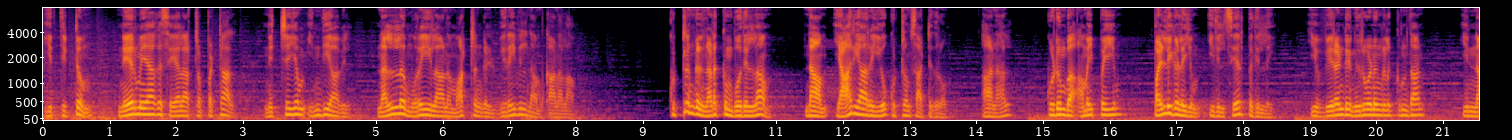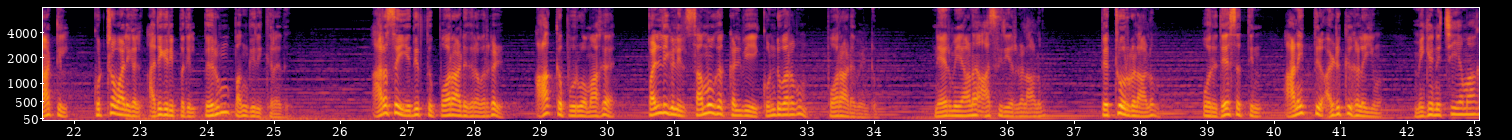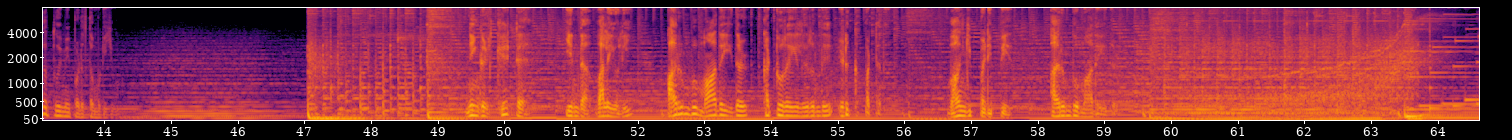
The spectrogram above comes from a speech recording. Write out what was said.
இத்திட்டம் நேர்மையாக செயலாற்றப்பட்டால் நிச்சயம் இந்தியாவில் நல்ல முறையிலான மாற்றங்கள் விரைவில் நாம் காணலாம். குற்றங்கள் நடக்கும் போதெல்லாம் நாம் யார் யாரையோ குற்றம் சாட்டுகிறோம். ஆனால் குடும்ப அமைப்பையும் பள்ளிகளையும் இதில் சேர்ப்பதில்லை. இவ்விரண்டு நிறுவனங்களுக்கும் தான் இந்நாட்டில் குற்றவாளிகள் அதிகரிப்பதில் பெரும் பங்கிருக்கிறது. அரசை எதிர்த்து போராடுகிறவர்கள் ஆக்கப்பூர்வமாக பள்ளிகளில் சமூக கல்வியை கொண்டு வரவும் போராட வேண்டும். நேர்மையான ஆசிரியர்களாலும் பெற்றோர்களாலும் ஒரு தேசத்தின் அனைத்து அழுக்குகளையும் மிக நிச்சயமாக தூய்மைப்படுத்த முடியும். நீங்கள் கேட்ட இந்த வலையொலி அரும்பு மாத இதழ் கட்டுரையிலிருந்து எடுக்கப்பட்டது. வாங்கி படிப்பீர். அரும்பு மாத இதழ்.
